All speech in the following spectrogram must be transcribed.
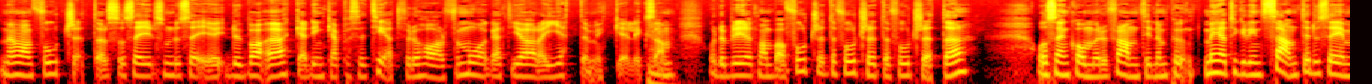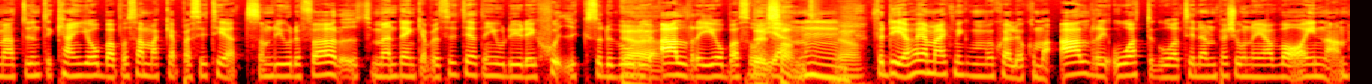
Men man fortsätter, så säger som du säger, du bara ökar din kapacitet för du har förmåga att göra jättemycket liksom. Och då blir det att man bara fortsätter, fortsätter, fortsätter. Och sen kommer du fram till en punkt. Men jag tycker det är intressant det du säger med att du inte kan jobba på samma kapacitet som du gjorde förut. Men den kapaciteten gjorde ju dig sjuk, så du borde Ja, ju aldrig jobba så igen. Mm. Ja. För det har jag märkt mycket på mig själv. Jag kommer aldrig återgå till den personen jag var innan.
